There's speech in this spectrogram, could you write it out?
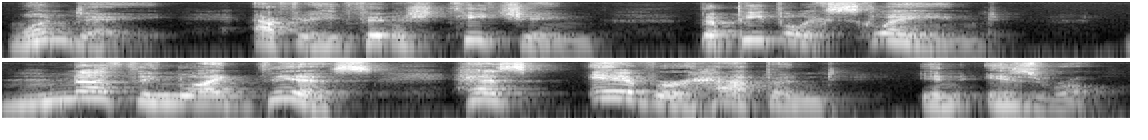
One day, after he finished teaching, the people exclaimed, Nothing like this has ever happened in Israel.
